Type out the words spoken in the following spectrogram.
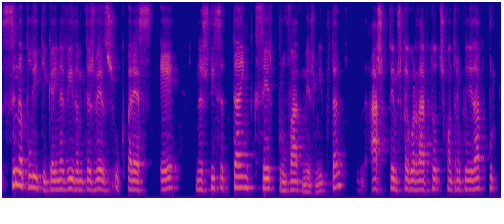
se na política e na vida muitas vezes o que parece é, na justiça tem que ser provado mesmo. E, portanto, acho que temos que aguardar todos com tranquilidade, porque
